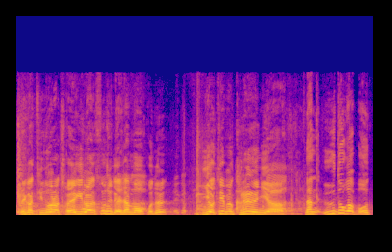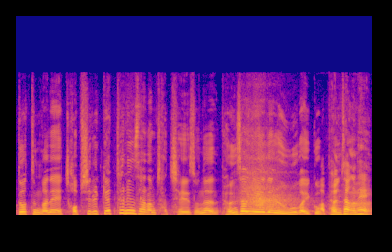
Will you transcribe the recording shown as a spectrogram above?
내가 디노랑 저 얘기로 한 소주 네 잔 먹었거든? 이게 어떻게 보면 그러느냐. 난 의도가 뭐 어떻든 간에 접시를 깨트린 사람 자체에서는 변상해야 될 의무가 있고 아, 변상은 해.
